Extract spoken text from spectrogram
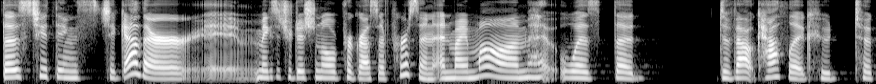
those two things together makes a traditional progressive person. And my mom was the devout Catholic who took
